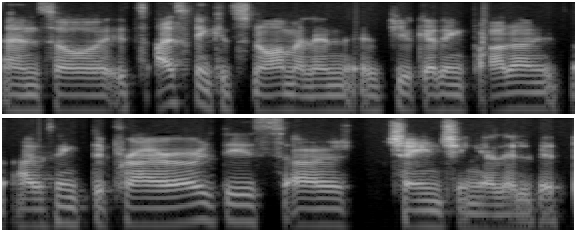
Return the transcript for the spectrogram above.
and so it's i think it's normal and if you're getting father i think the priorities are changing a little bit.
